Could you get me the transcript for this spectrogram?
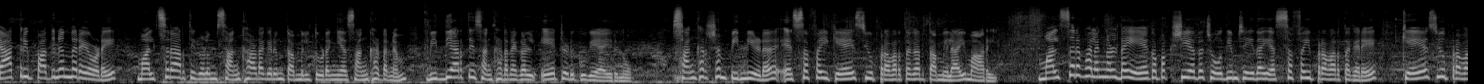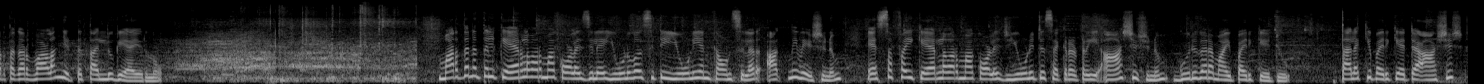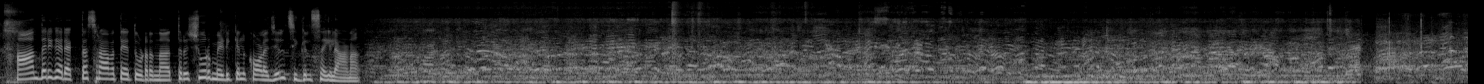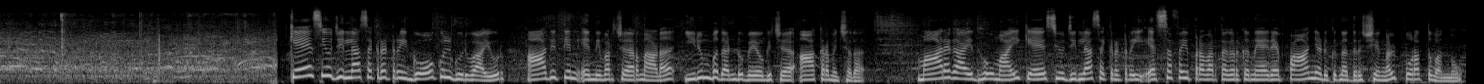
രാത്രി പതിനൊന്നരയോടെ മത്സരാർത്ഥികളും സംഘാടകരും തമ്മിൽ തുടങ്ങിയ സംഘടനം വിദ്യാർത്ഥി സംഘടനകൾ ഏറ്റെടുക്കുകയായിരുന്നു. സംഘർഷം പിന്നീട് S F I K S U പ്രവർത്തകർ തമ്മിലായി മാറി. മത്സരഫലങ്ങളുടെ ഏകപക്ഷീയത ചോദ്യം ചെയ്ത എസ് എഫ് ഐ പ്രവർത്തകരെ കെ എസ് യു പ്രവർത്തകർ വളഞ്ഞിട്ട് തല്ലുകയായിരുന്നു. മർദ്ദനത്തിൽ കേരളവർമ്മ കോളേജിലെ university union councillor അഗ്നിവേഷിനും S F I Keralavarma college unit secretary ആശിഷിനും ഗുരുതരമായി പരിക്കേറ്റു. തലയ്ക്ക് പരിക്കേറ്റ ആശിഷ് ആന്തരിക രക്തസ്രാവത്തെ തുടർന്ന് തൃശൂർ മെഡിക്കൽ കോളേജിൽ ചികിത്സയിലാണ്. കെ എസ് യു ജില്ലാ സെക്രട്ടറി ഗോകുൽ ഗുരുവായൂർ ആദിത്യൻ എന്നിവർ ചേർന്നാണ് ഇരുമ്പ് ദണ്ടുപയോഗിച്ച് ആക്രമിച്ചത്. മാരകായുധവുമായി കെ എസ് യു ജില്ലാ സെക്രട്ടറി എസ് എഫ് ഐ പ്രവർത്തകർക്ക് നേരെ പാഞ്ഞെടുക്കുന്ന ദൃശ്യങ്ങൾ പുറത്തുവന്നു.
